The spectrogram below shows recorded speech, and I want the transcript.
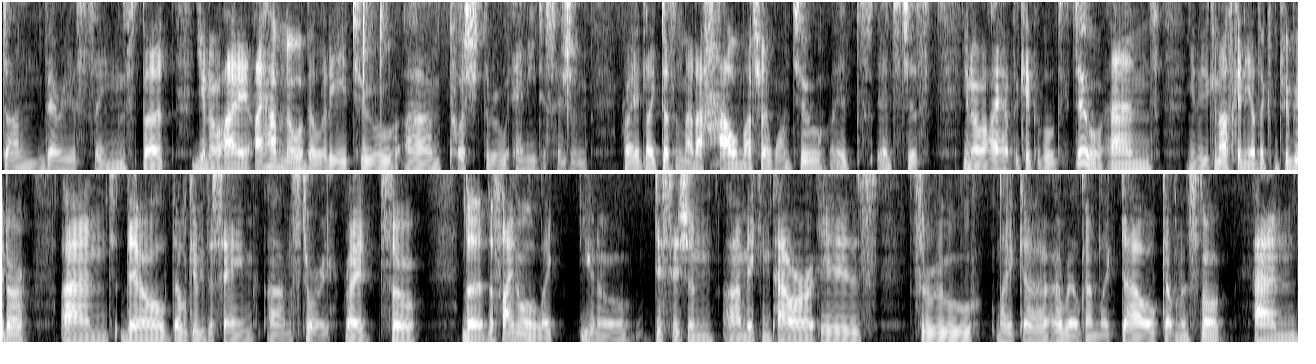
done various things, but you know, I I have no ability to um, push through any decision. Right, like doesn't matter how much I want to. It's it's just you know I have the capability to do, and you know you can ask any other contributor, and they'll they'll give you the same um, story, right? So the the final like you know decision uh, making power is through like a, a railgun like DAO governance vote. And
